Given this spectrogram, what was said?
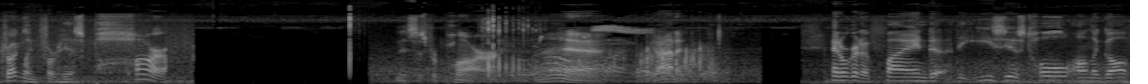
Struggling for his par. This is for par. Yeah, got it. And we're going to find the easiest hole on the golf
